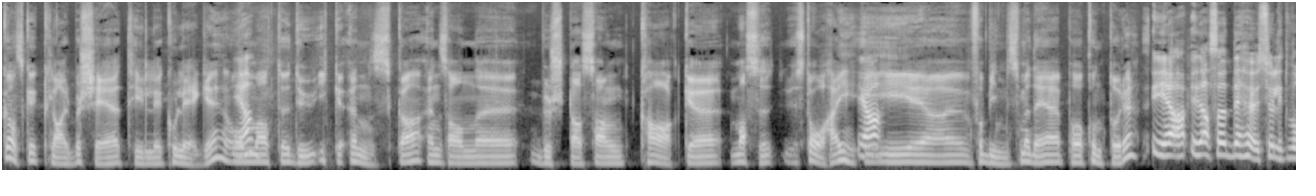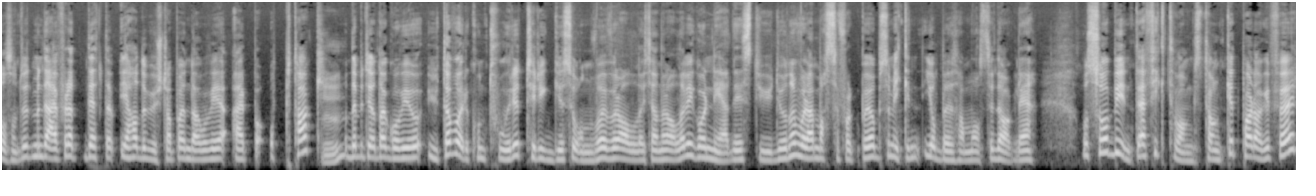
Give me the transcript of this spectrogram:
ganske klar beskjed til kollegiet om Ja. at du ikke ønska en sånn uh, bursdagssang, kake, masse ståhei Ja. i eh, forbindelse med det på kontoret. Ja, altså Det høres jo litt voldsomt ut, men det er fordi at dette, jeg hadde bursdag på en dag hvor vi er på opptak. og Det betyr at da går vi jo ut av våre kontorer, trygge sonen vår hvor alle kjenner alle. Vi går ned i studioene hvor det er masse folk på jobb som ikke jobber sammen med oss til daglig. Og så begynte jeg, fikk tvangstanke et par dager før.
